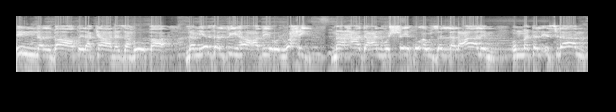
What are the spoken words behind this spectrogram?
إن الباطل كان زهوقا. لم يزل فيها عبير الوحي. ما حاد عنه الشيخ أو زل العالم. أمة الإسلام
